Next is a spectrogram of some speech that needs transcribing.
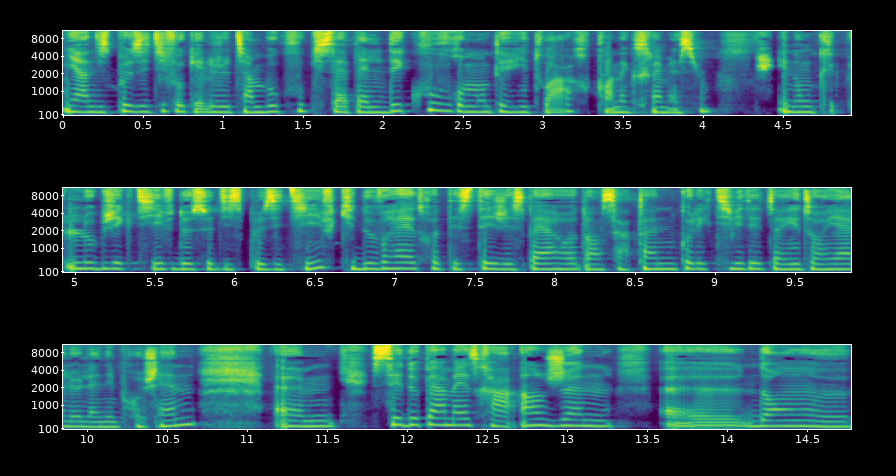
Il y a un dispositif auquel je tiens beaucoup qui s'appelle Découvre mon territoire, point d'exclamation. Et donc, l'objectif de ce dispositif, qui devrait être testé, j'espère, dans certaines collectivités territoriales l'année prochaine, euh, c'est de permettre à un jeune euh, dans euh,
